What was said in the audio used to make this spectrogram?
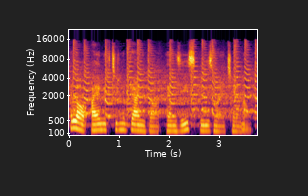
Hello, I am Ekaterina Pryanikova and this is my channel.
